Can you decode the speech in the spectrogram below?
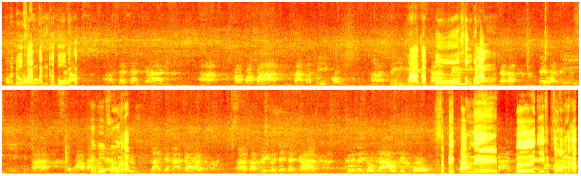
16มาดูฝั่งกันเทอร์โบบ้างครับอ่าจะจัดงานอ่าทอดผ้าป่าสามนาทีครบอ่าสี่มากับโบปีทรงพลังนะครับ ในวันที่25กุมภาพันธ์เทอร์โบคู่นะครับ หลังจากงานดอนอ่าทางเลยก็จะจัดงานคือในช่วงเช้า10โมงสเปคปั๊มนี่เบอร์ 22 นะครับ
